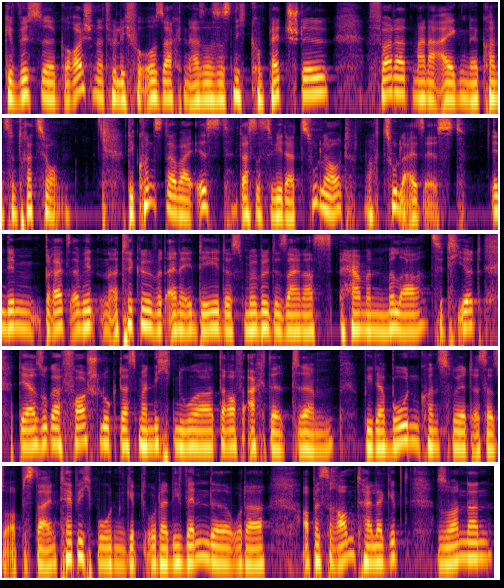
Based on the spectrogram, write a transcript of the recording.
gewisse Geräusche natürlich verursachen, also es ist nicht komplett still, fördert meine eigene Konzentration. Die Kunst dabei ist, dass es weder zu laut noch zu leise ist. In dem bereits erwähnten Artikel wird eine Idee des Möbeldesigners Herman Miller zitiert, der sogar vorschlug, dass man nicht nur darauf achtet, ähm, wie der Boden konstruiert ist, also ob es da einen Teppichboden gibt oder die Wände oder ob es Raumteiler gibt, sondern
